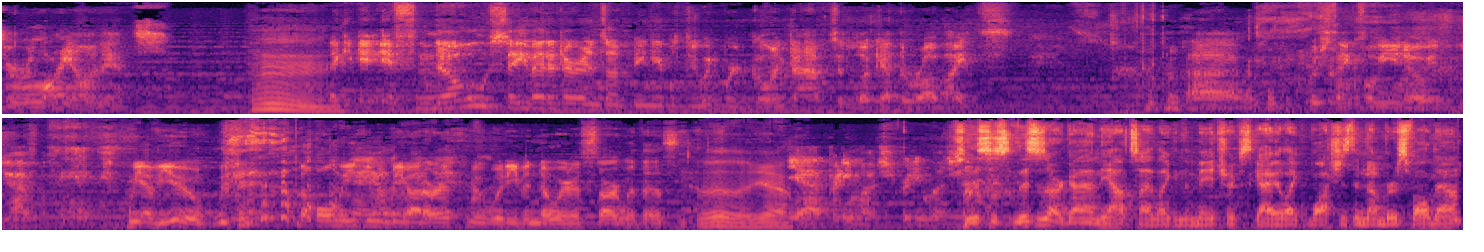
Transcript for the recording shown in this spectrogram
to rely on it. Hmm. Like if no save editor ends up being able to do it, we're going to have to look at the raw bytes. Uh, which thankfully, you know, you have. We have you, the only human being on Earth who would even know where to start with this. Ugh, yeah. Yeah, pretty much, pretty much. So this is this is our guy on the outside, like in the Matrix, the guy who like watches the numbers fall down.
